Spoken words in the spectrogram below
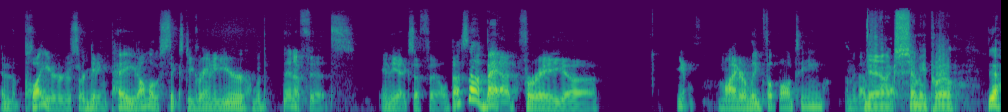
and the players are getting paid almost 60 grand a year with benefits in the XFL. That's not bad for a uh, you know minor league football team. I mean, that's Yeah, like semi pro. yeah,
